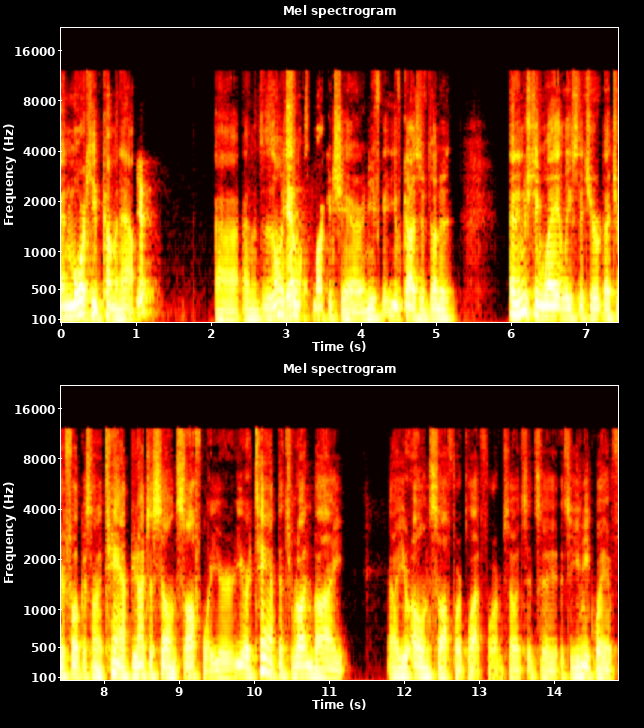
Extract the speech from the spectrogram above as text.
And more keep coming out. Yep. Uh, and there's only so much market share. And you've you guys have done it an interesting way, at least that you're that you're focused on a TAMP. You're not just selling software. You're you're a TAMP that's run by uh, your own software platform. So it's it's a it's a unique way of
